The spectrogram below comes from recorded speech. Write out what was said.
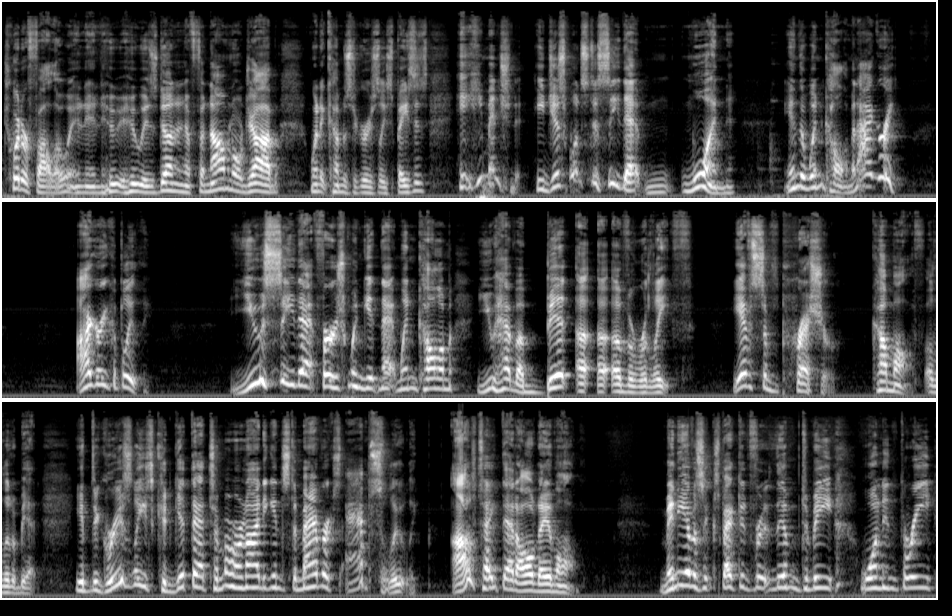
Twitter follow and, and who, who has done a phenomenal job when it comes to Grizzly Spaces. He, he mentioned it. He just wants to see that one in the win column. And I agree. I agree completely. you see that first win getting that win column, you have a bit of a relief. You have some pressure come off a little bit. If the Grizzlies could get that tomorrow night against the Mavericks, absolutely. I'll take that all day long. Many of us expected for them to be one in three.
